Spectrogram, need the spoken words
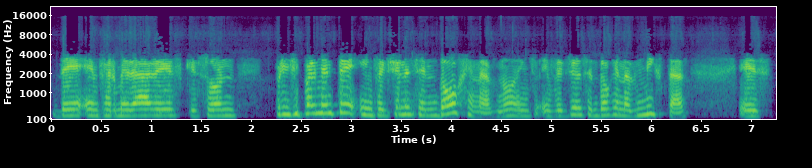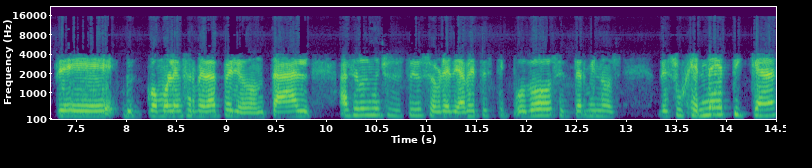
de enfermedades que son principalmente infecciones endógenas, ¿no? Infecciones endógenas mixtas, este, como la enfermedad periodontal. Hacemos muchos estudios sobre diabetes tipo 2 en términos de su genética,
